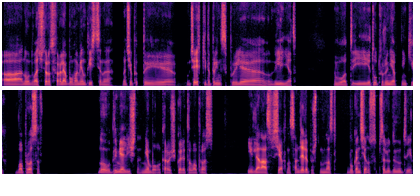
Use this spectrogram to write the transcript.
а, ну, 24 февраля был момент истины. Ну, типа, ты, у тебя есть какие-то принципы или, или нет? Вот, и тут уже нет никаких вопросов. Ну, для меня лично не было, короче говоря, этого вопроса. И для нас всех, на самом деле, потому что у нас был консенсус абсолютно внутри.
